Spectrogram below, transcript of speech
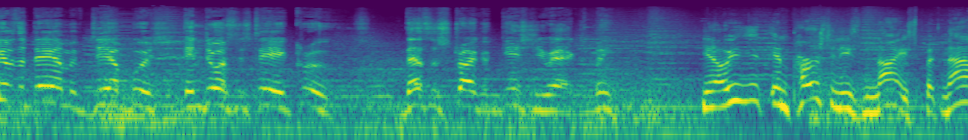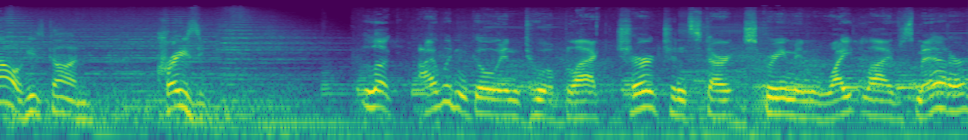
Gives a damn if Jeb Bush endorses Ted Cruz. That's a strike against you, ask me. You know, in person he's nice, but now he's gone crazy. Look, I wouldn't go into a black church and start screaming White Lives Matter.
